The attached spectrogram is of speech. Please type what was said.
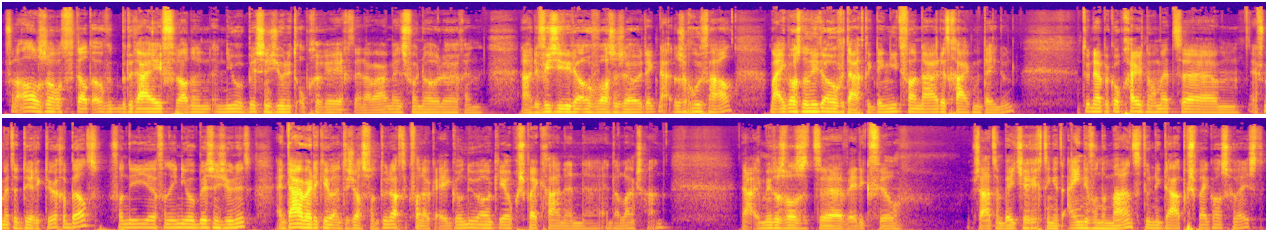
Van alles nog wat verteld over het bedrijf. We hadden een, een, nieuwe business unit opgericht en daar waren mensen voor nodig. En nou, de visie die erover was en zo. Ik denk, nou, dat is een goed verhaal. Maar ik was nog niet overtuigd. Ik denk niet van, nou, dit ga ik meteen doen. Toen heb ik op een gegeven moment met, um, even met de directeur gebeld van die, uh, van die nieuwe business unit. En daar werd ik heel enthousiast van. Toen dacht ik van oké, ik wil nu wel een keer op gesprek gaan en, uh, en daar langs gaan. Nou, inmiddels was het, uh, weet ik veel, we zaten een beetje richting het einde van de maand toen ik daar op gesprek was geweest.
